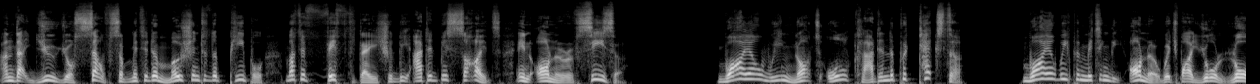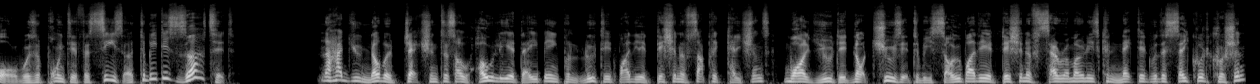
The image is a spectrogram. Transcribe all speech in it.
and that you yourself submitted a motion to the people that a fifth day should be added besides, in honour of Caesar. Why are we not all clad in the pretexta? Why are we permitting the honour which by your law was appointed for Caesar to be deserted? Had you no objection to so holy a day being polluted by the addition of supplications, while you did not choose it to be so by the addition of ceremonies connected with the sacred cushion?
